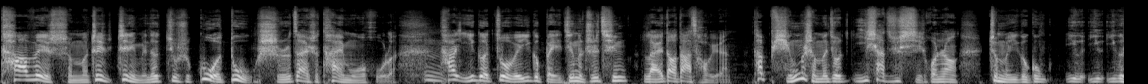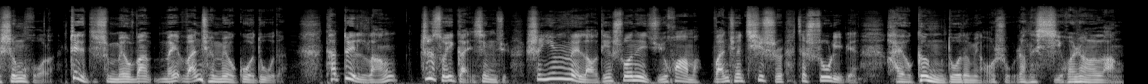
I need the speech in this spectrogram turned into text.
他为什么这这里面的就是过渡实在是太模糊了。嗯他一个作为一个北京的知青来到大草原，他凭什么就一下子就喜欢上这么一个工一个一个一个生活了？这个是没有完没完全没有过渡的。他对狼之所以感兴趣，是因为老爹说那句话吗？完全，其实在书里边还有更多的描述，让他喜欢上了狼。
